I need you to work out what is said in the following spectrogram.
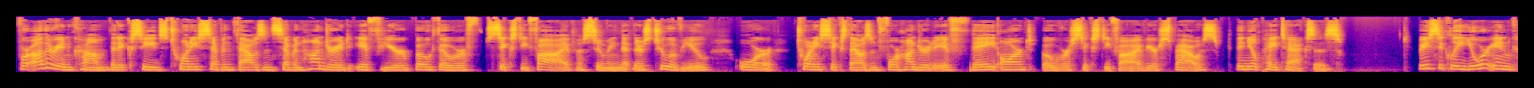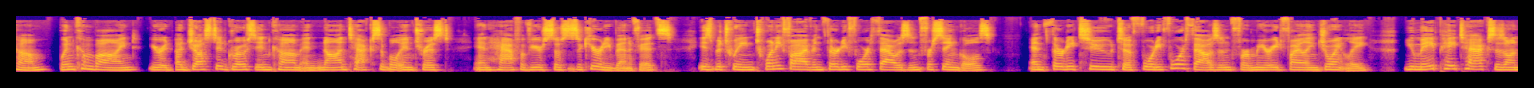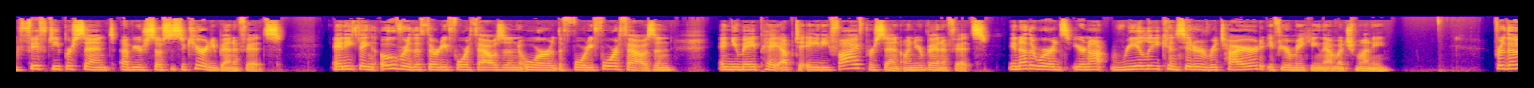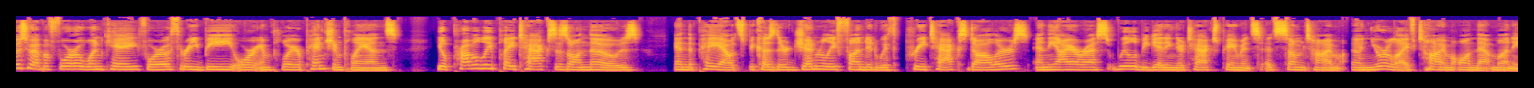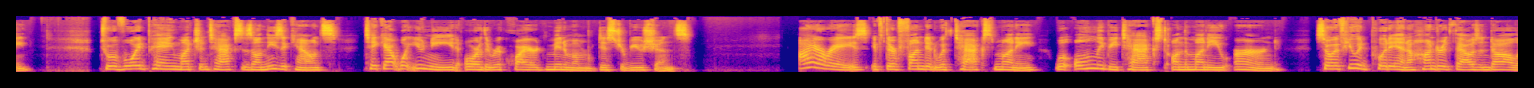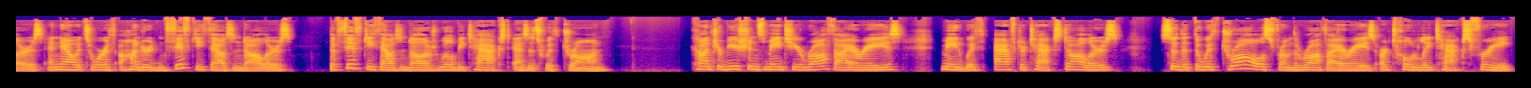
For other income that exceeds 27,700 if you're both over 65, assuming that there's two of you, or 26,400 if they aren't over 65, your spouse, then you'll pay taxes. Basically, your income, when combined, your adjusted gross income and non-taxable interest and half of your social security benefits is between 25 and 34,000 for singles and 32 to 44,000 for married filing jointly, you may pay taxes on 50% of your social security benefits. Anything over the 34,000 or the 44,000 and you may pay up to 85% on your benefits. In other words, you're not really considered retired if you're making that much money. For those who have a 401k, 403b, or employer pension plans, you'll probably pay taxes on those and the payouts because they're generally funded with pre tax dollars, and the IRS will be getting their tax payments at some time in your lifetime on that money. To avoid paying much in taxes on these accounts, take out what you need or the required minimum distributions. IRAs, if they're funded with taxed money, will only be taxed on the money you earned. So if you had put in $100,000 and now it's worth $150,000, the $50,000 will be taxed as it's withdrawn. Contributions made to your Roth IRAs made with after tax dollars so that the withdrawals from the Roth IRAs are totally tax free.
